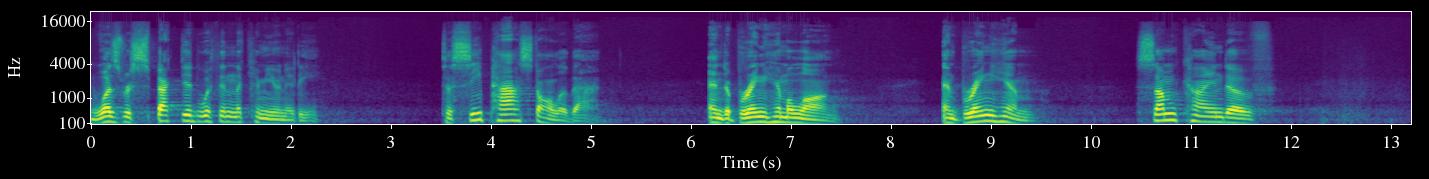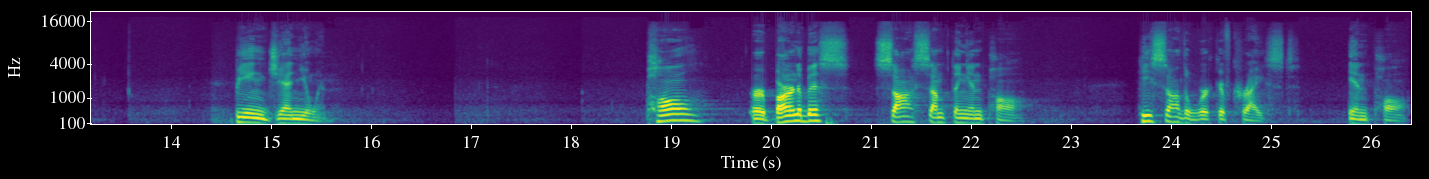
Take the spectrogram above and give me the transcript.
was respected within the community, to see past all of that and to bring him along and bring him some kind of being genuine. Paul or Barnabas saw something in Paul. He saw the work of Christ in Paul.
